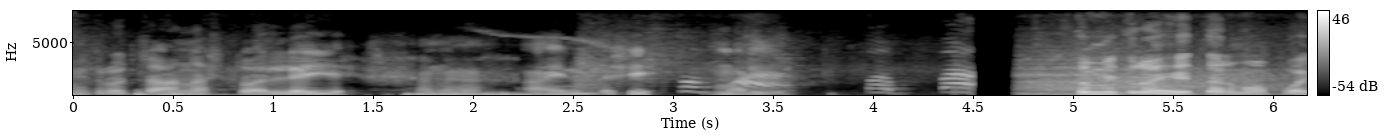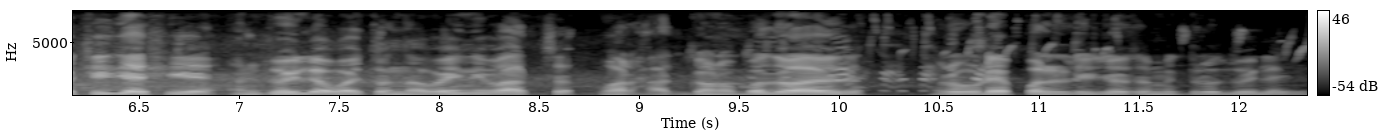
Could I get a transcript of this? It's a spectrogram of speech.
મિત્રો ચા નાસ્તો લઈએ અને આવીને પછી મળીએ. તો મિત્રો હેતરમાં પહોંચી જાય છીએ અને જોઈ લો હોય તો નવાઈની વાત છે વરસાદ ઘણો બધો આવ્યો છે. રોડે પર લીધો છે મિત્રો જોઈ લેજો.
